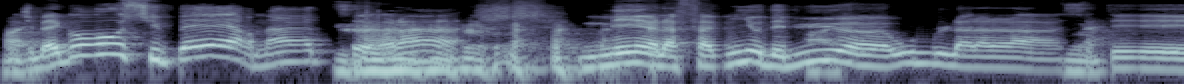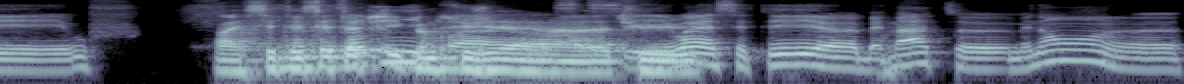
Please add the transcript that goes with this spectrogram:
Ils m'ont dit bah, go, super, Matt, voilà. Mais la famille, au début, ouh là là là, c'était ouf. Ouais, c'était touchy comme sujet. Tu... Ouais, c'était ben, Matt, mais non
